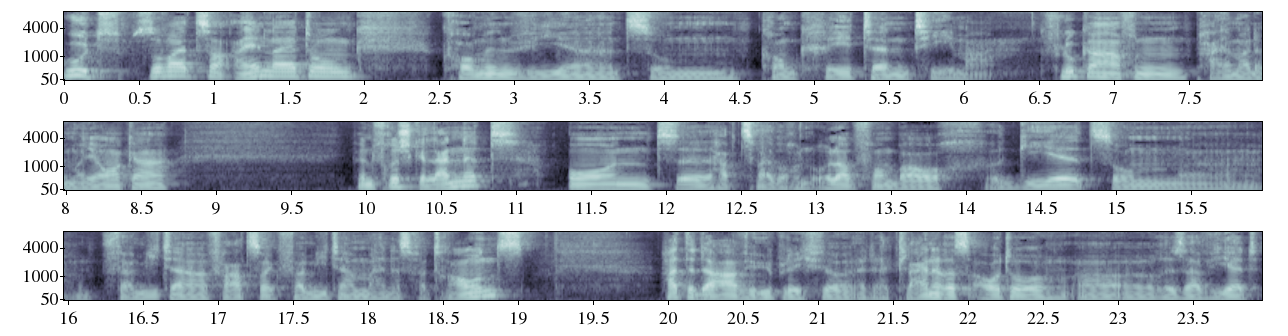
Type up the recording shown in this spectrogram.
Gut, soweit zur Einleitung. Kommen wir zum konkreten Thema. Flughafen Palma de Mallorca. Ich bin frisch gelandet und äh, habe zwei Wochen Urlaub vorm Bauch, gehe zum äh, Vermieter, Fahrzeugvermieter meines Vertrauens. Hatte da wie üblich so ein kleineres Auto äh, reserviert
